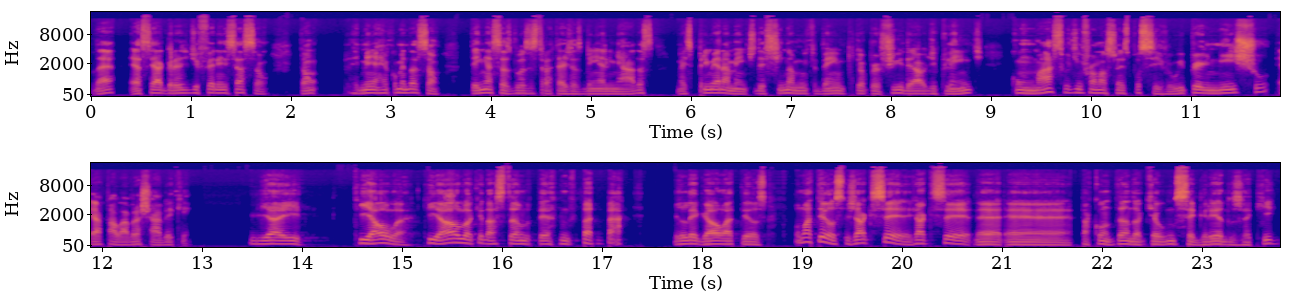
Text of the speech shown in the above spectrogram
né? Essa é a grande diferenciação. Então, minha recomendação, tenha essas duas estratégias bem alinhadas, mas primeiramente, defina muito bem o teu perfil ideal de cliente com o máximo de informações possível. O hipernicho é a palavra-chave aqui. E aí, que aula, que aula que nós estamos tendo. que legal, Matheus. Ô, Matheus, já que você já que você está é, é, tá contando aqui alguns segredos aqui,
